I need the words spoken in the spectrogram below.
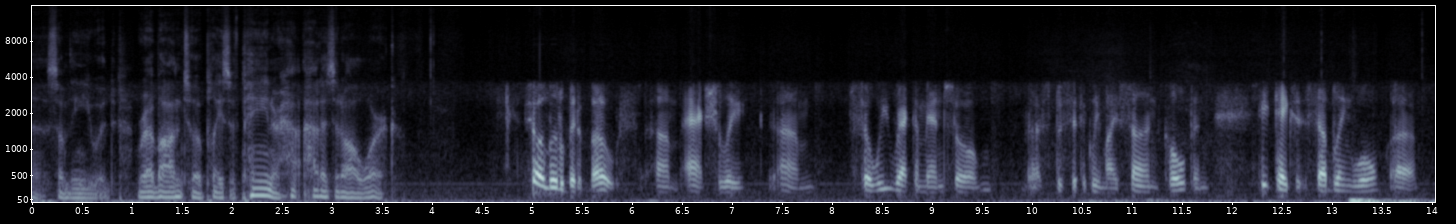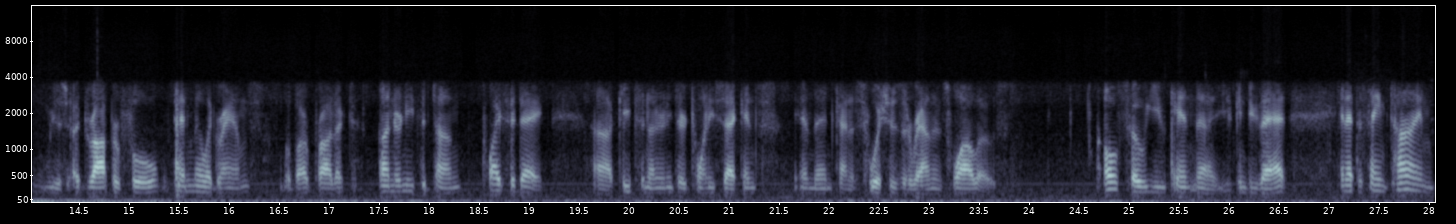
uh, something you would rub onto a place of pain, or how, how does it all work? So a little bit of both, um, actually. Um, so we recommend so uh, specifically my son Colton, he takes it sublingual, uh, just a dropper full, 10 milligrams of our product underneath the tongue twice a day. Uh, keeps it underneath there 20 seconds, and then kind of swishes it around and swallows. Also, you can uh, you can do that, and at the same time,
